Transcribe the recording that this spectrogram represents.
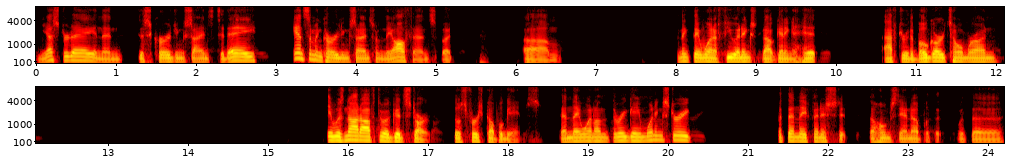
yesterday, and then discouraging signs today, and some encouraging signs from the offense. But um, I think they went a few innings without getting a hit after the Bogaerts home run. It was not off to a good start those first couple games. Then they went on the three game winning streak, but then they finished it the homestand up with the with the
